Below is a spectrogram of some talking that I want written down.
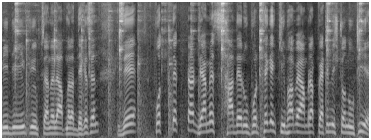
বিডি ইউটিউব চ্যানেলে আপনারা দেখেছেন যে প্রত্যেকটা ড্যামেজ ছাদের উপর থেকে কীভাবে আমরা প্যাটিন স্টোন উঠিয়ে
